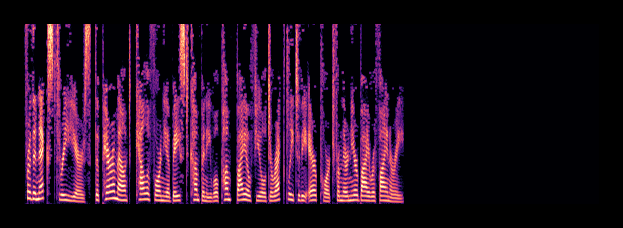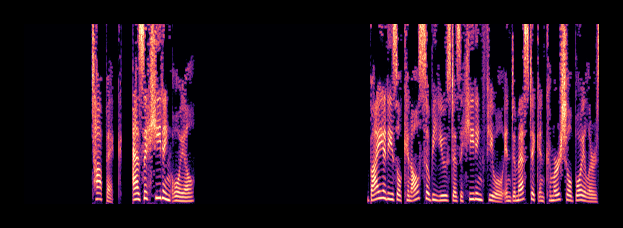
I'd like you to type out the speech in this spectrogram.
For the next three years, the Paramount, California-based company will pump biofuel directly to the airport from their nearby refinery. Topic. As a heating oil Biodiesel can also be used as a heating fuel in domestic and commercial boilers,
